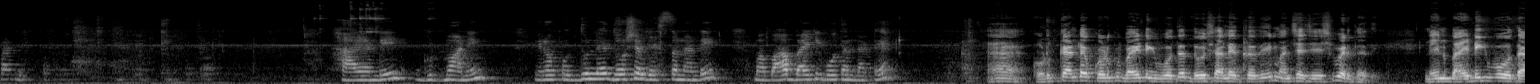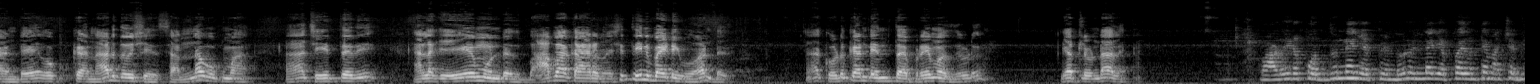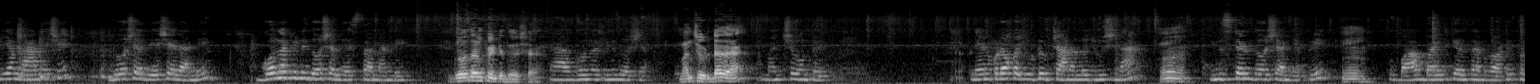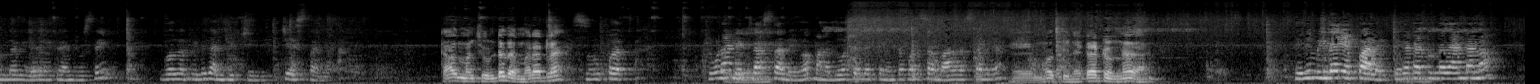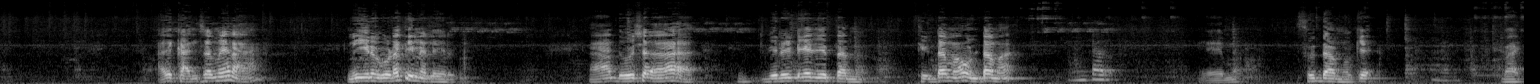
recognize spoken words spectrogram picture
చెప్పండి హాయ్ అండి good morning ఈరోజు పొద్దున్నే దోశలు చేస్తానండి. మా బాబు బయటికి పోతాడంటే కొడుకు అంటే కొడుకు బయటికి పోతే దోషాలు ఎత్తుంది మంచిగా చేసి పెడుతుంది. నేను బయటికి పోతా అంటే ఒక్కనాడు దోశ సన్న ఉప్మా చేస్తుంది అలాగే ఏముండదు బాబా కారం వేసి తిని బయటికి పో అంటది. కొడుకు అంటే ఎంత ప్రేమ చూడు. గట్ల ఉండాలి వాడు ఈరోజు పొద్దున్నే చెప్పిండు నిన్న చెప్పేది ఉంటే మంచిగా బియ్యం నానేసి దోశలు చేసేదాన్ని. గోధుమ పిండి దోశలు చేస్తానండి. గోధుమ పిండి దోశ? గోధుమ పిండి దోశ. మంచిగా ఉంటుందా? మంచిగా ఉంటుంది. నేను కూడా ఒక యూట్యూబ్ ఛానల్లో చూసిన. ఇన్స్టెంట్ దోశ అని చెప్పి. బాబు బయటికి వెళ్తాను కాబట్టి తొందరగా ఏదైతే అని చూస్తే గోధుమ పిండి కనిపించింది. చేస్తాను. కాదు మంచిగా ఉంటుందా మరి అట్లా? సూపర్. చూడండి ఎట్లా వస్తాను మన దోశ లెక్క ఎంత పలుసా బాగా వస్తాను ఏమో తినేటట్టు ఉన్నదా? తిని మీరే చెప్పాలి. తినేటట్టు ఉన్నది అంటాను అది కంచమేనా? మీరు కూడా తినలేరు. ఆ దోశ వెరైటీగా చేస్తాను. తింటామా ఉంటామా? ఉంటారు. ఏమో. చూద్దాం ఓకే. బాయ్.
